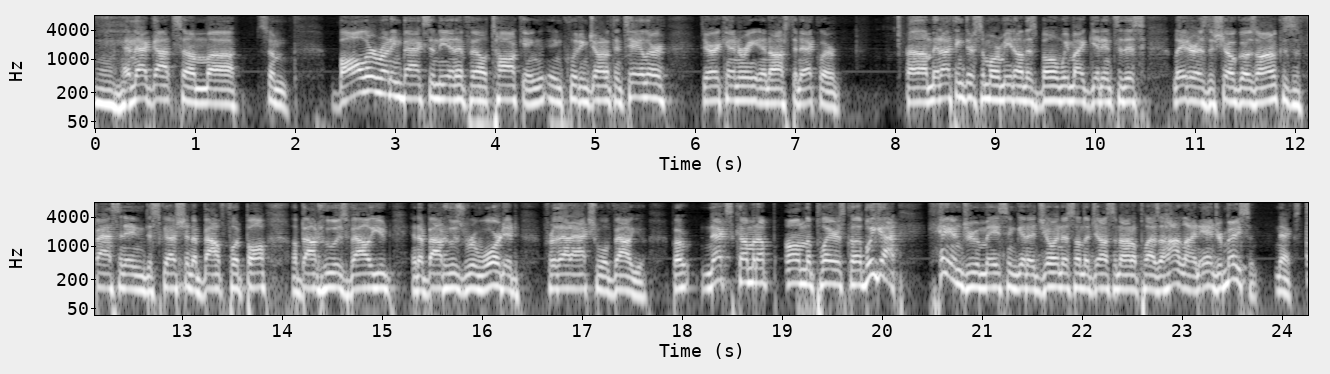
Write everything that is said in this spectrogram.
And that got some uh, some baller running backs in the NFL talking, including Jonathan Taylor, Derrick Henry, and Austin Ekeler. Um, and I think there's some more meat on this bone. We might get into this later as the show goes on because it's a fascinating discussion about football, about who is valued, and about who's rewarded for that actual value. But next, coming up on the Players Club, we got Andrew Mason going to join us on the Johnson Auto Plaza hotline. Andrew Mason, next.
